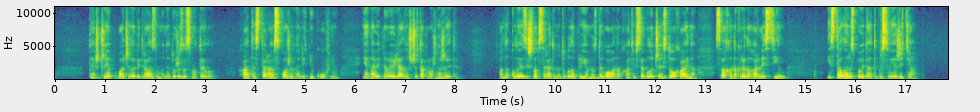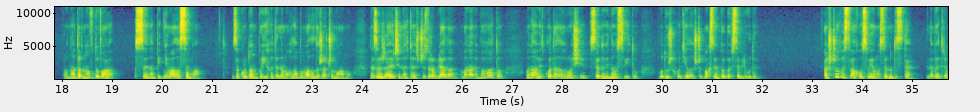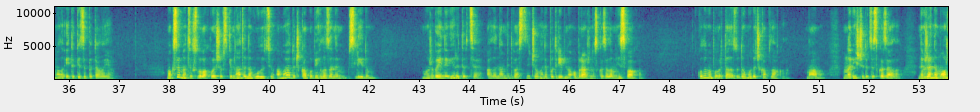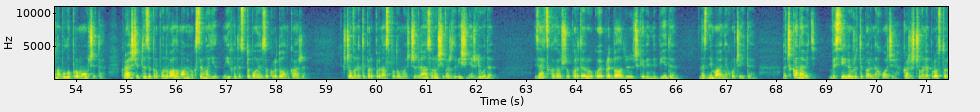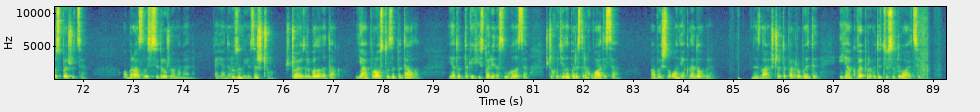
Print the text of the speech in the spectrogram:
Те, що я побачила відразу, мене дуже засмутило. Хата стара, схожа на літню кухню. Я навіть не уявляла, що так можна жити. Але коли я зайшла всередину, то була приємно здивована. В хаті все було чисто, охайно, сваха накрила гарний стіл і стала розповідати про своє життя. Вона давно вдова сина піднімала сама. За кордон поїхати не могла, бо мала лежачу маму. Незважаючи на те, що заробляла вона небагато, вона відкладала гроші синові на освіту, бо дуже хотіла, щоб Максим вибився в люди. А що ви сваху своєму сину дасте? не витримала і таки запитала я. Максим на цих словах вийшов з кімнати на вулицю, а моя дочка побігла за ним слідом. Може, ви й не вірите в це, але нам від вас нічого не потрібно, ображено сказала мені сваха. Коли ми повертались додому, дочка плакала. Мамо, ну навіщо ти це сказала? Невже не можна було промовчати? Краще б ти запропонувала мамі Максима їхати з тобою за кордон, каже. Що вони тепер про нас подумають? Що для нас гроші важливіші, ніж люди? Зять сказав, що в квартиру, яку я придбала для дочки, він не піде, на знімання хоче йти. Дочка навіть весілля вже тепер не хоче, каже, що вони просто розпишуться. Образились всі дружно на мене. А я не розумію, за що? Що я зробила не так? Я просто запитала. Я тут таких історій наслухалася, що хотіла перестрахуватися, а вийшло он як недобре. Не знаю, що тепер робити і як виправити цю ситуацію.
